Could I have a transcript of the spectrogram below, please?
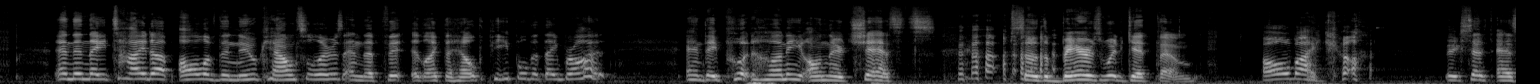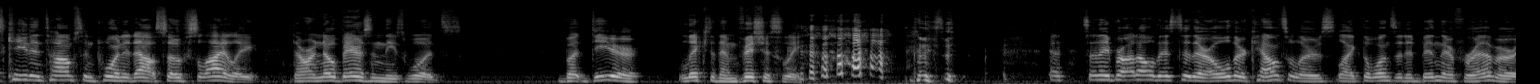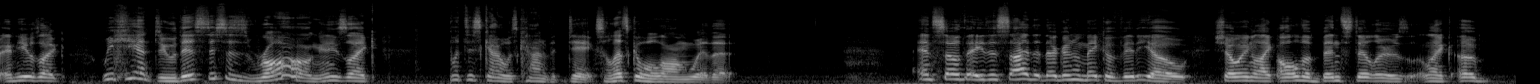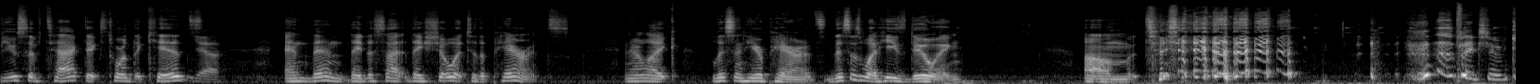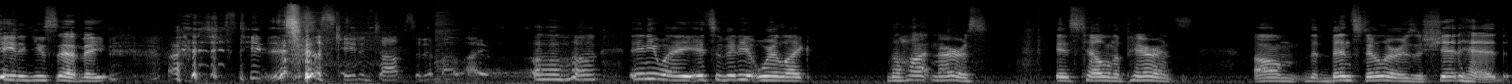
And then they tied up all of the new counselors and the fit like the health people that they brought and they put honey on their chests so the bears would get them. Oh my god. Except as Kenan Thompson pointed out so slyly, there are no bears in these woods. But deer licked them viciously. And so they brought all this to their older counselors, like the ones that had been there forever, and he was like, "We can't do this. This is wrong." And he's like, "But this guy was kind of a dick, so let's go along with it." And so they decide that they're gonna make a video showing like all of Ben Stiller's like abusive tactics toward the kids. Yeah. and then they decide they show it to the parents. And they're like listen here parents. This is what he's doing. Um that picture of Kenan you sent me I just just Thompson in my life. uh huh. anyway it's a video where like the hot nurse is telling the parents um that Ben Stiller is a shithead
